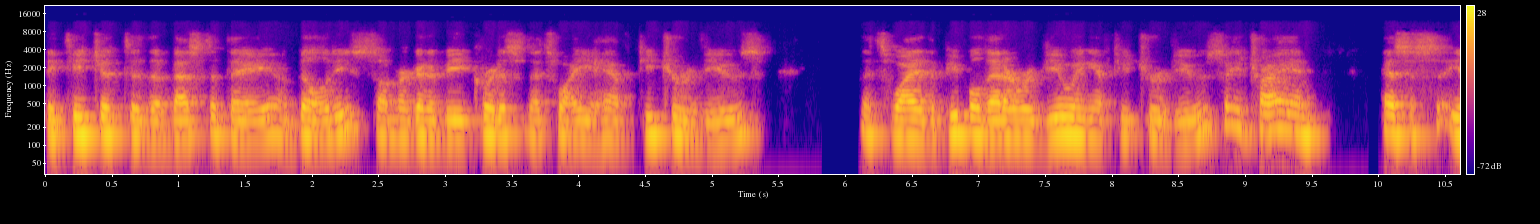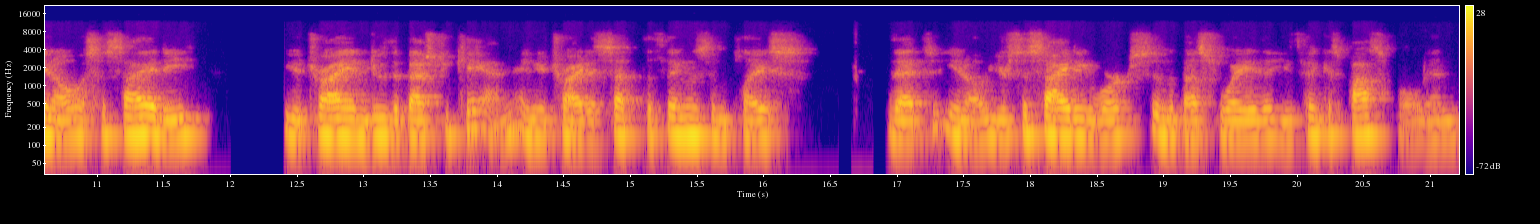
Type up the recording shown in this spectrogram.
They teach it to the best of their abilities. Some are going to be critics that's why you have teacher reviews. That's why the people that are reviewing have teacher reviews. So you try and as a, you know a society you try and do the best you can and you try to set the things in place that you know your society works in the best way that you think is possible and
